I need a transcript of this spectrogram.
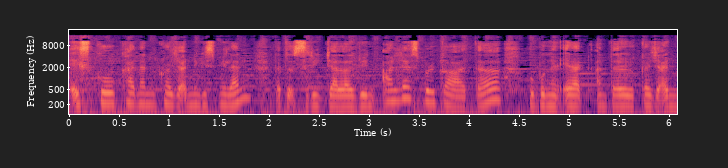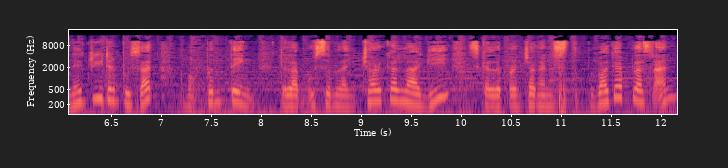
Exco Kanan Kerajaan Negeri Sembilan, Datuk Seri Jalaluddin Alias berkata hubungan erat antara kerajaan negeri dan pusat amat penting dalam usaha melancarkan lagi skala perancangan pelbagai pelaksanaan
